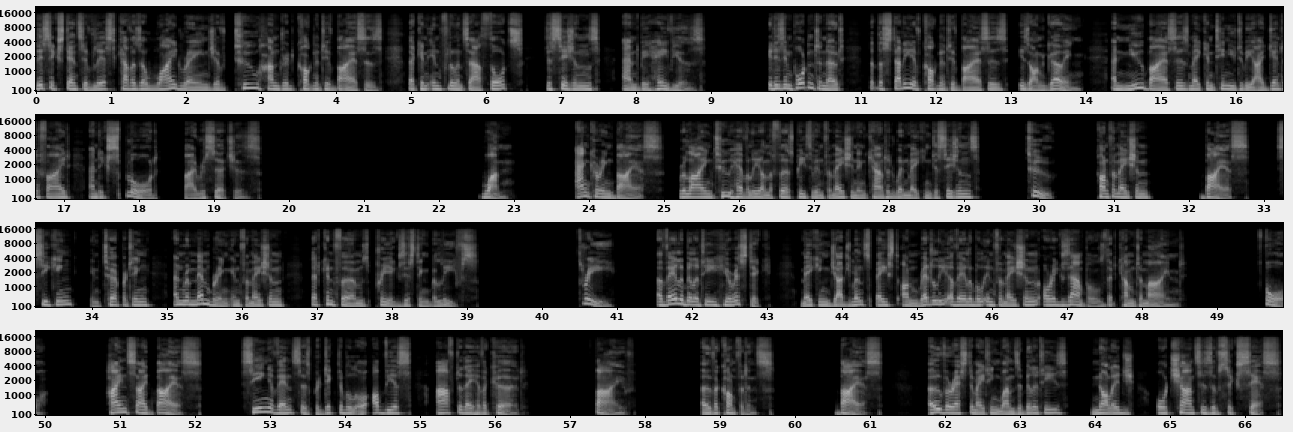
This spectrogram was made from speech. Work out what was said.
This extensive list covers a wide range of 200 cognitive biases that can influence our thoughts, decisions, and behaviors. It is important to note that the study of cognitive biases is ongoing, and new biases may continue to be identified and explored by researchers. 1. Anchoring bias, relying too heavily on the first piece of information encountered when making decisions. 2. Confirmation, bias, seeking, interpreting, and remembering information that confirms pre-existing beliefs. 3. Availability heuristic, making judgments based on readily available information or examples that come to mind. 4. Hindsight bias, seeing events as predictable or obvious after they have occurred. 5. Overconfidence. Bias. Overestimating one's abilities, knowledge, or chances of success.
